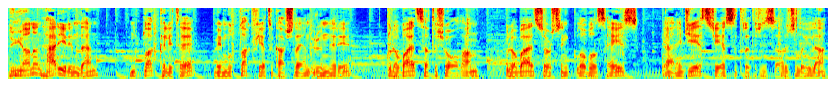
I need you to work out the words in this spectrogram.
Dünyanın her yerinden mutlak kalite ve mutlak fiyatı karşılayan ürünleri global satışı olan Global Sourcing Global Sales yani GSGS stratejisi aracılığıyla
